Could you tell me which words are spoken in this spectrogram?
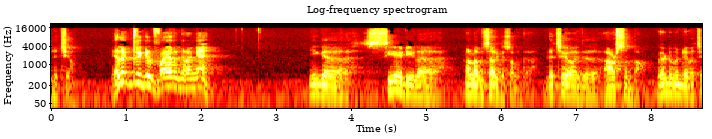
நிச்சயம். எலக்ட்ரிக்கல் ஃபயருங்கிறாங்க நீங்கள் சிஐடியில் நல்லா விசாரிக்க சொல்லுங்கள் நிச்சயம் இது ஆர்ட்ஸன் தான். வேண்டுமென்றே வச்ச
